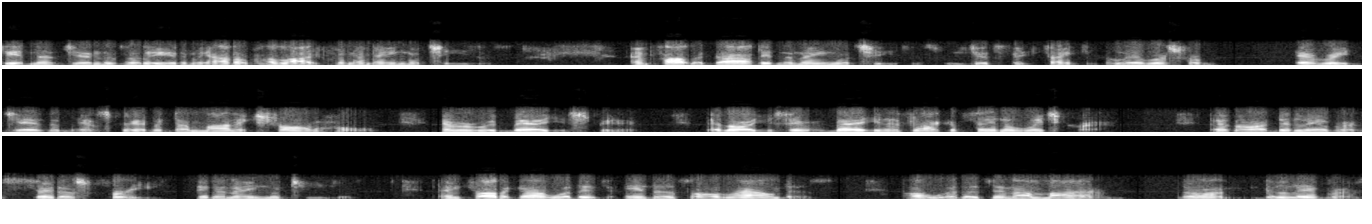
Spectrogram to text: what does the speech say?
hidden agendas of the enemy out of her life in the name of Jesus. And Father God, in the name of Jesus, we just say thank you. Deliver us from every Jezebel spirit, every demonic stronghold, every rebellious spirit. That Lord, you say rebellion is like a sin of witchcraft. That Lord, deliver us, set us free in the name of Jesus. And Father God, whether it's in us or around us, or whether it's in our mind, Lord, deliver us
